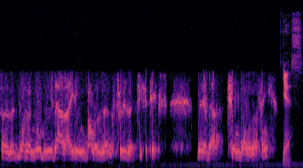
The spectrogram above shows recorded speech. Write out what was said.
so that what are normally about eighteen dollars through the Ticketek, they're about ten dollars, I think. Yes.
